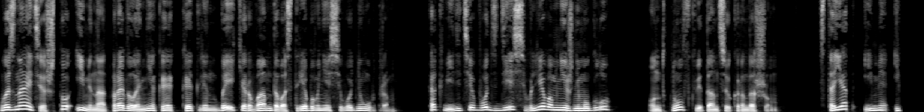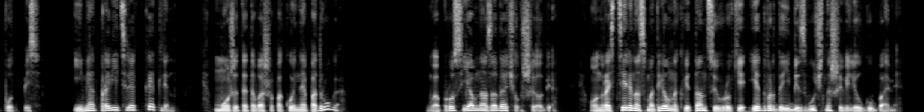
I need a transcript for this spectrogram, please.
Вы знаете, что именно отправила некая Кэтлин Бейкер вам до востребования сегодня утром? Как видите, вот здесь, в левом нижнем углу, он ткнул в квитанцию карандашом. Стоят имя и подпись. Имя отправителя Кэтлин. Может, это ваша покойная подруга? Вопрос явно озадачил Шелби. Он растерянно смотрел на квитанцию в руке Эдварда и беззвучно шевелил губами.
